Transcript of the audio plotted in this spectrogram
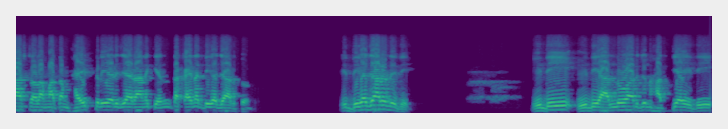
రాష్ట్రాల మతం హైప్ క్రియేట్ చేయడానికి ఎంతకైనా దిగజారుతుంది ఇది దిగజారుడు ఇది. ఇది ఇది అల్లు అర్జున్ హత్య ఇది.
